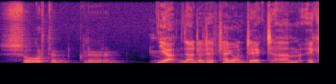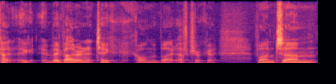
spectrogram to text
soorten kleuren. Ja, nou, dat heeft hij ontdekt. Um, ik had, wij waren het tegengekomen bij het afdrukken. Want um,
